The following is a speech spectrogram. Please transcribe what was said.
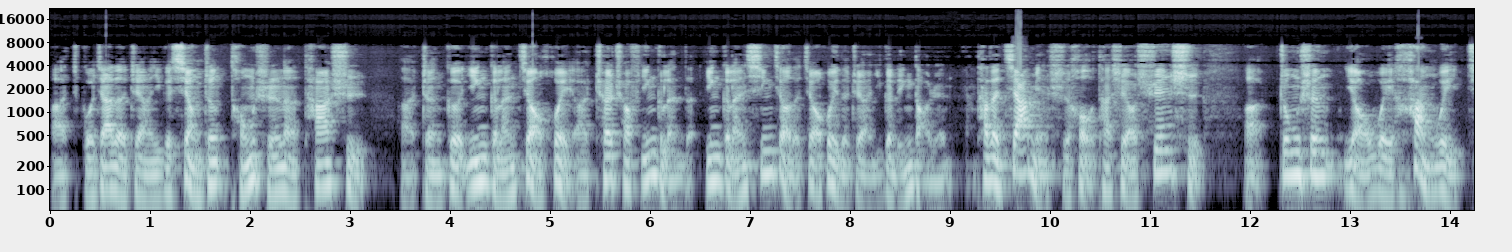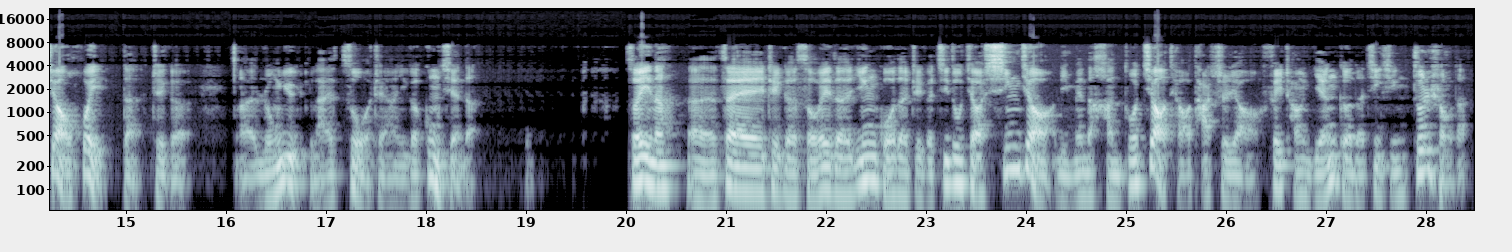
啊，国家的这样一个象征，同时呢，她是啊整个英格兰教会啊 Church of England 英格兰新教的教会的这样一个领导人。他在加冕时候，他是要宣誓啊，终身要为捍卫教会的这个呃荣誉来做这样一个贡献的。所以呢，呃，在这个所谓的英国的这个基督教新教里面的很多教条，它是要非常严格的进行遵守的。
